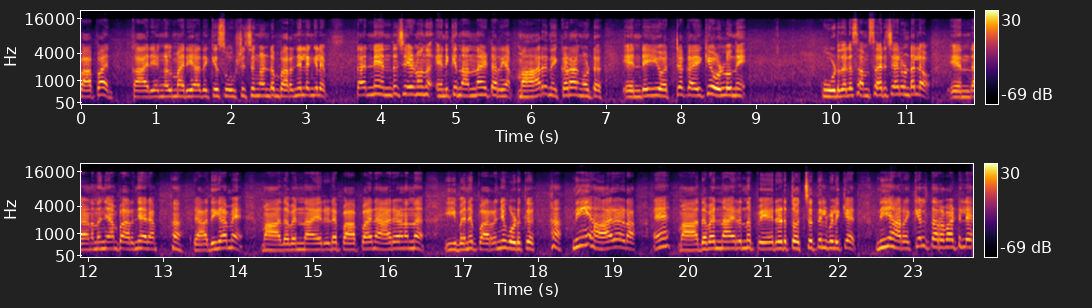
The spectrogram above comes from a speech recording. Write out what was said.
പാപ്പാൻ. കാര്യങ്ങൾ മര്യാദയ്ക്ക് സൂക്ഷിച്ചും കണ്ടും പറഞ്ഞില്ലെങ്കിലും തന്നെ എന്ത് ചെയ്യണമെന്ന് എനിക്ക് നന്നായിട്ടറിയാം. മാറി നിൽക്കടാ അങ്ങോട്ട്. എന്റെ ഈ ഒറ്റ കൈക്കേ ഉള്ളൂ നീ. കൂടുതൽ സംസാരിച്ചാലുണ്ടല്ലോ. എന്താണെന്ന് ഞാൻ പറഞ്ഞുതരാം. രാധികാമേ മാധവൻ നായരുടെ പാപ്പാൻ ആരാണെന്ന് ഇവന് പറഞ്ഞു കൊടുക്ക്. നീ ആരാടാ? ഏ മാധവൻ നായരെന്ന് പേരെടുത്ത് ഒച്ചത്തിൽ വിളിക്കാൻ. നീ അറയ്ക്കൽ തറവാട്ടിലെ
